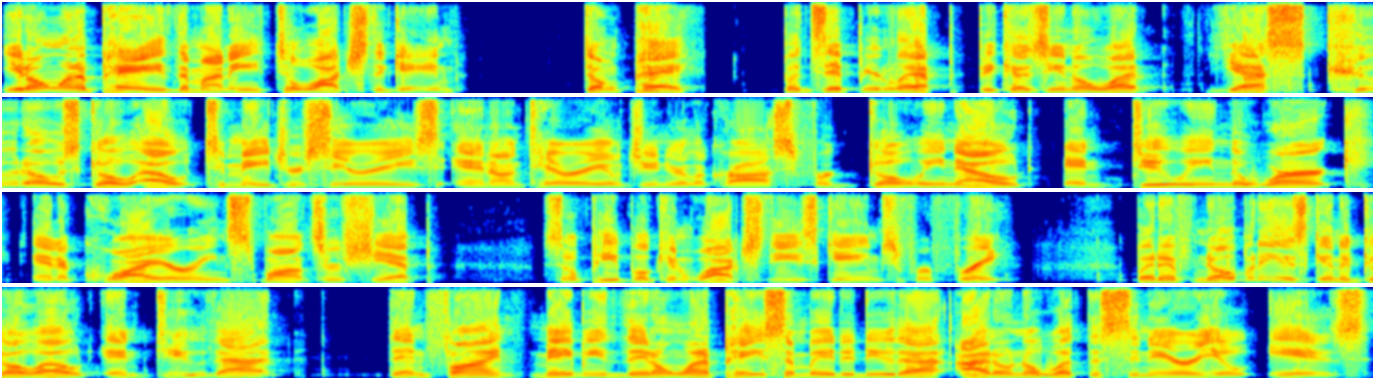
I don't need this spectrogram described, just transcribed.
you don't want to pay the money to watch the game. Don't pay, but zip your lip because you know what? Yes, kudos go out to Major Series and Ontario Junior Lacrosse for going out and doing the work and acquiring sponsorship so people can watch these games for free. But if nobody is going to go out and do that, then fine. Maybe they don't want to pay somebody to do that. I don't know what the scenario is,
